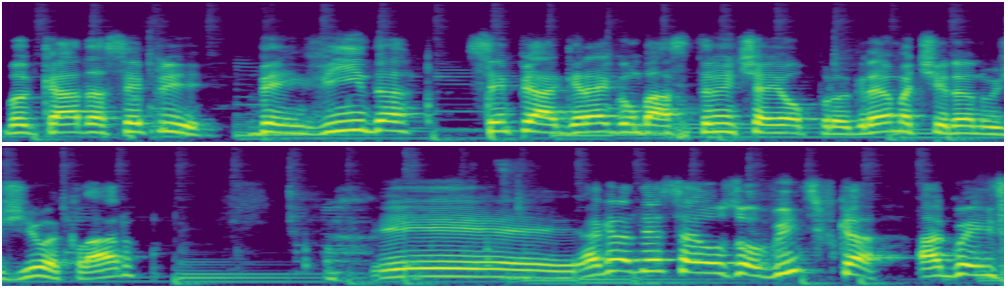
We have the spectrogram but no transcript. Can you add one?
Bancada sempre bem-vinda. Sempre agregam bastante aí ao programa, tirando o Gil, é claro. E agradeço aos ouvintes fica, aguent...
